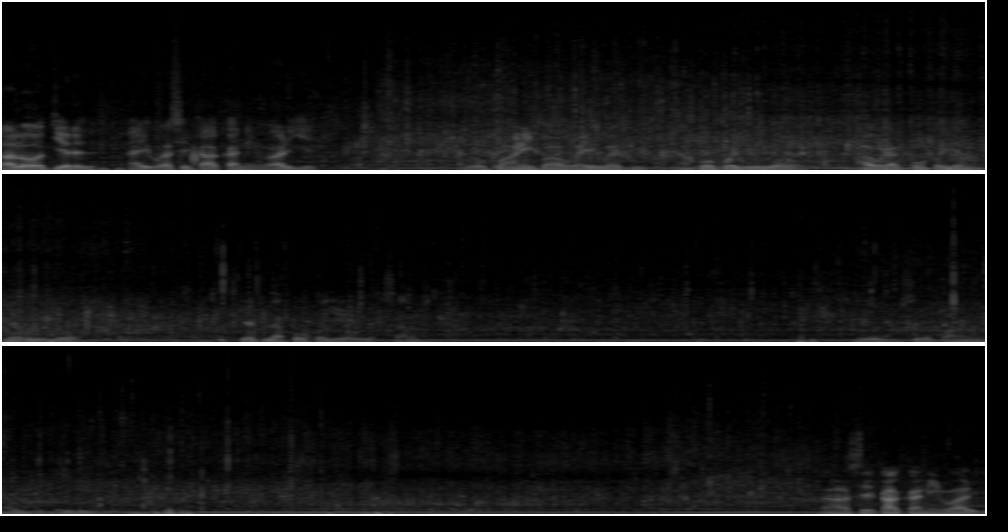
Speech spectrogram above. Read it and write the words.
હાલો, અત્યારે આવ્યા છે કાકાની વાડીએ. જો પાણી ભાવ આવ્યા છે. આ પોપૈયું હોય. આવડા પોપૈયાનું કેવડું જો કેટલા પોપૈયા આવ્યા સામે? એવું છે, પાણી આવતું પડ્યું. આ છે કાકાની વાડી.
